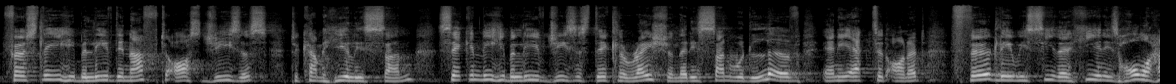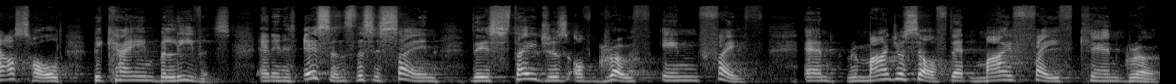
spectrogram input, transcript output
Firstly, he believed enough to ask Jesus to come heal his son. Secondly, he believed Jesus' declaration that his son would live and he acted on it. Thirdly, we see that he and his whole household became believers. And in essence, this is saying there's stages of growth in faith and remind yourself that my faith can grow.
